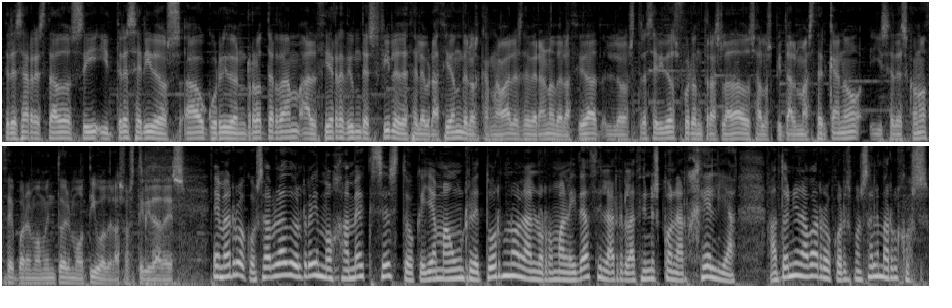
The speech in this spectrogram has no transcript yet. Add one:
Tres arrestados, sí, y tres heridos. Ha ocurrido en Rotterdam al cierre de un desfile de celebración de los carnavales de verano de la ciudad. Los tres heridos fueron trasladados al hospital más cercano y se desconoce por el momento el motivo de las hostilidades. En Marruecos ha hablado el rey Mohamed VI, que llama a un retorno a la normalidad en las relaciones con Argelia. Antonio Navarro, corresponsal en Marruecos.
